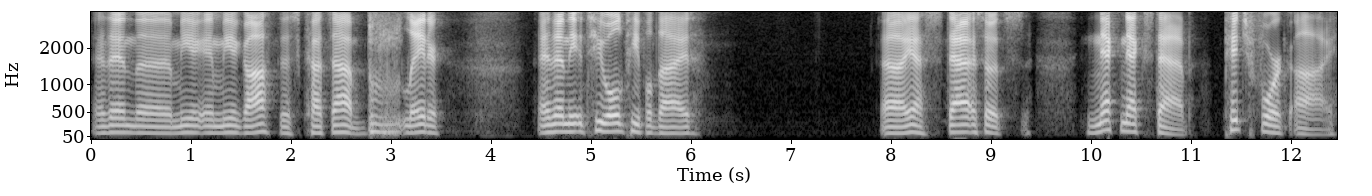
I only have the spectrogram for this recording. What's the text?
and then the Mia and Mia Goth just cuts out later. And then the two old people died. Uh yeah, stab so it's neck neck stab, pitchfork eye.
